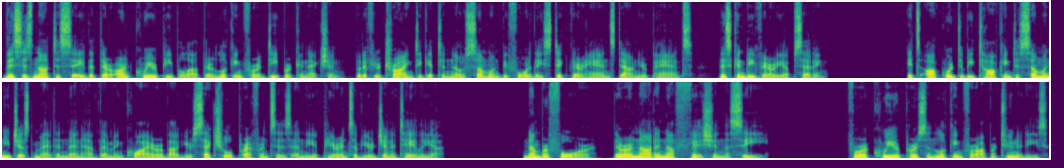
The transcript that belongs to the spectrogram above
This is not to say that there aren't queer people out there looking for a deeper connection, but if you're trying to get to know someone before they stick their hands down your pants, this can be very upsetting. It's awkward to be talking to someone you just met and then have them inquire about your sexual preferences and the appearance of your genitalia. Number 4. There are not enough fish in the sea. For a queer person looking for opportunities,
